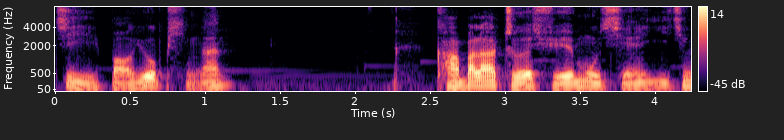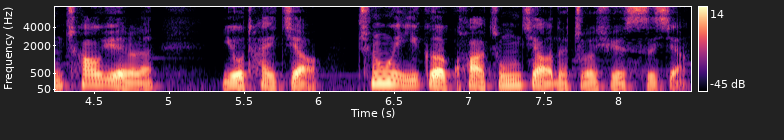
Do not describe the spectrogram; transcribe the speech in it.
即保佑平安。卡巴拉哲学目前已经超越了犹太教，成为一个跨宗教的哲学思想，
